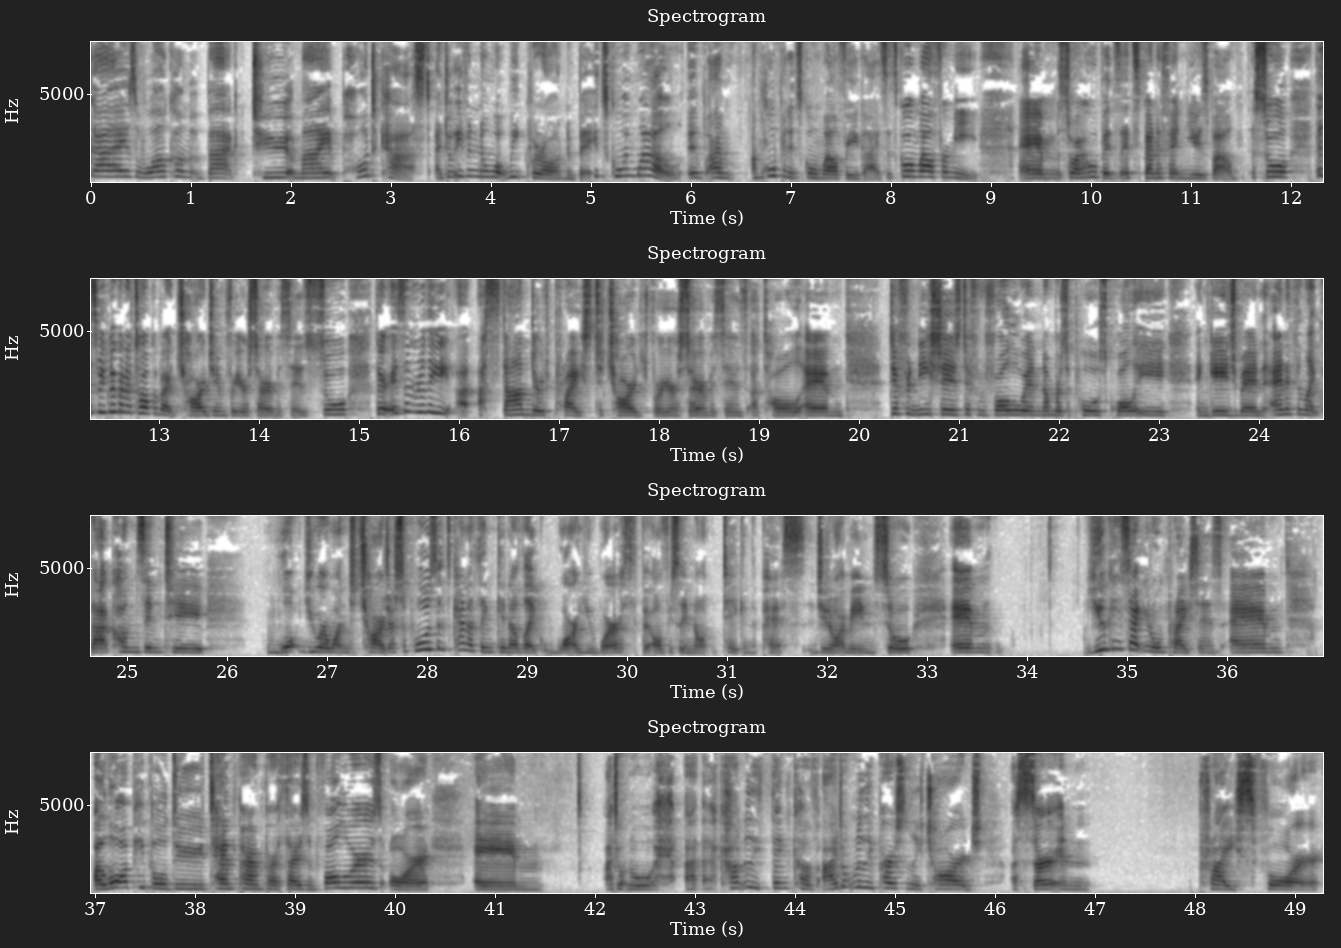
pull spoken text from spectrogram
guys, welcome back to my podcast. I don't even know what week we're on, but it's going well. It, I'm I'm hoping it's going well for you guys. It's going well for me, um. So I hope it's it's benefiting you as well. So this week we're going to talk about charging for your services. So there isn't really a, a standard price to charge for your services at all. Um, different niches, different following, numbers of posts, quality, engagement, anything like that comes into what you are wanting to charge. I suppose it's kind of thinking of like what are you worth, but obviously not taking the piss. Do you know what I mean? So um you can set your own prices. Um a lot of people do £10 per thousand followers or um I don't know, I, I can't really think of I don't really personally charge a certain price for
